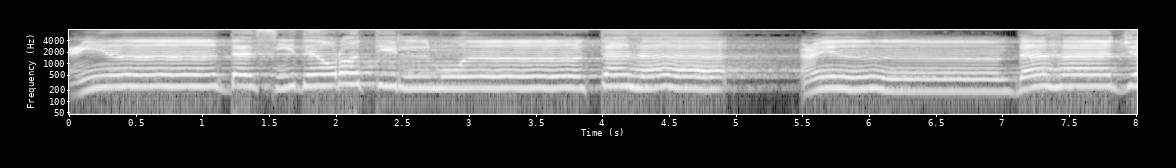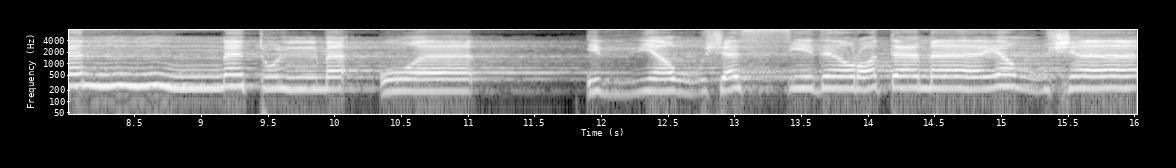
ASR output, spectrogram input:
عند سدره المنتهى عندها جنه الماوى. اذ يغشى السدره ما يغشى.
